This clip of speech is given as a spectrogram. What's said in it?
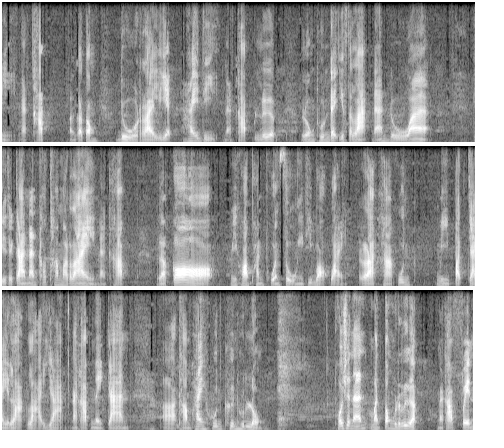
มีนะครับ มันก็ต้องดูรายละเอียดให้ดีนะครับ เลือกลงทุนได้อิสระนะ ดูว่ากิจการนั้นเขาทำอะไรนะครับ แล้วก็มีความผันผวนสูงอย่างที่บอกไว้ ราคาหุ้น มีปัจจัยหลากหลายอย่างนะครับในการอ่าทำให้หุ้นขึ้นหุ้นลง เพราะฉะนั้นมันต้องเลือกนะครับเฟ้น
